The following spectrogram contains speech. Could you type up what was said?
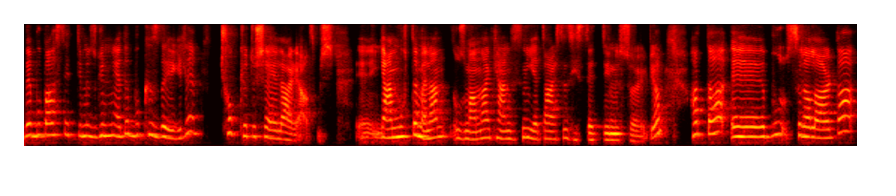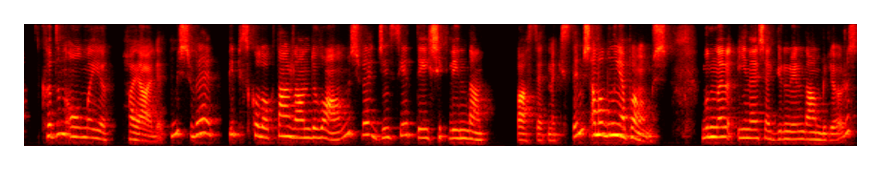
Ve bu bahsettiğimiz günlüğe de bu kızla ilgili çok kötü şeyler yazmış. Ee, yani muhtemelen uzmanlar kendisini yetersiz hissettiğini söylüyor. Hatta e, bu sıralarda kadın olmayı hayal etmiş ve bir psikologdan randevu almış ve cinsiyet değişikliğinden bahsetmek istemiş ama bunu yapamamış. Bunları yine şey günlüğünden biliyoruz.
